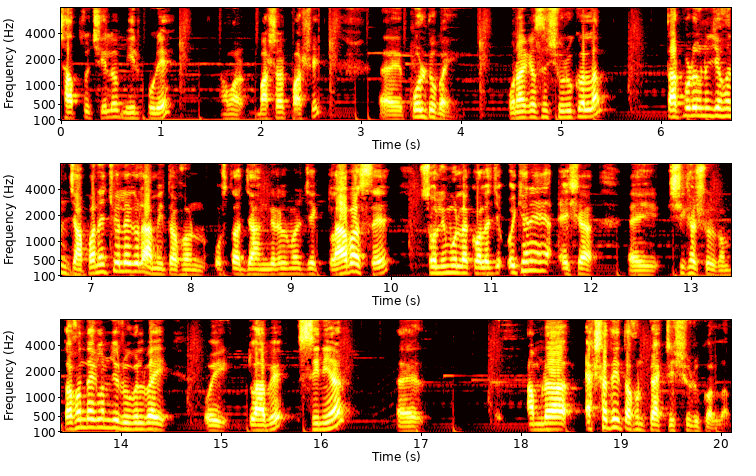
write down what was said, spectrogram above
ছাত্র ছিল মিরপুরে, আমার বাসার পাশে পল্টু ভাই। ওনার কাছে শুরু করলাম। তারপরে উনি যখন জাপানে চলে গেল, আমি তখন ওস্তাদ জাহাঙ্গীর আলমের যে ক্লাব আছে, সলিমুল্লাহ কলেজে, ওইখানে এসে, এই শিখা শুরু করলাম। তখন দেখলাম যে রুবেল ভাই ওই ক্লাবে সিনিয়র আমরা একসাথেই তখন প্র্যাকটিস শুরু করলাম।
